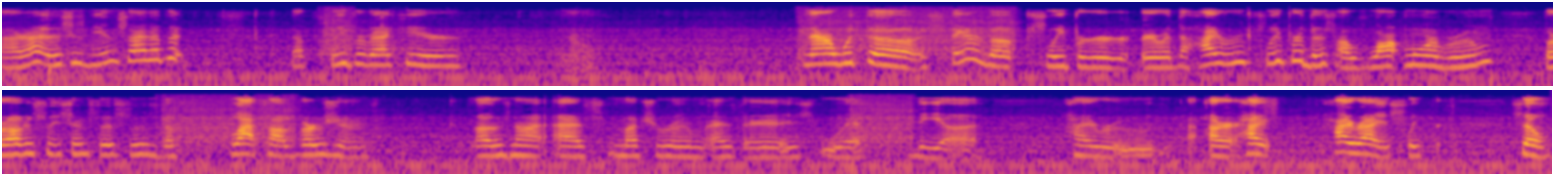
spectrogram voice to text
Alright, this is the inside of it. Got the sleeper back here. Now with the stand-up sleeper, or with the high roof sleeper, there's a lot more room. But obviously since this is the flat top version, uh, there's not as much room as there is with the uh, high roof, or high, high rise sleeper. So,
